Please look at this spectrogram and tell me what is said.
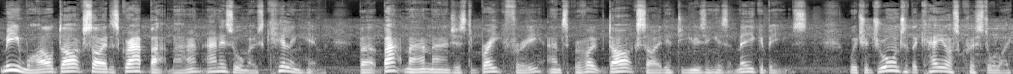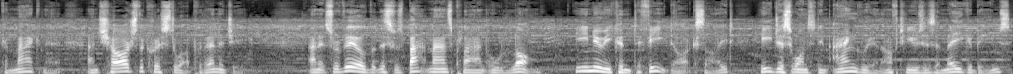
Meanwhile, Darkseid has grabbed Batman and is almost killing him, but Batman manages to break free and to provoke Darkseid into using his Omega Beams, which are drawn to the Chaos Crystal like a magnet and charge the crystal up with energy. And it's revealed that this was Batman's plan all along. He knew he couldn't defeat Darkseid, he just wanted him angry enough to use his Omega Beams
